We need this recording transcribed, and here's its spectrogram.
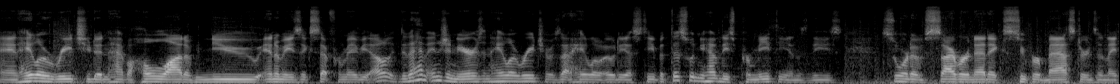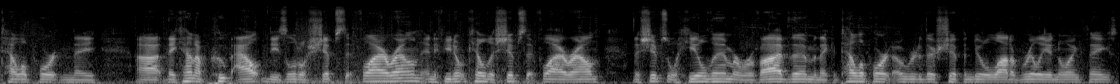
and Halo Reach, you didn't have a whole lot of new enemies except for maybe, oh, did they have engineers in Halo Reach, or was that Halo ODST? But this one you have these Prometheans, these sort of cybernetic super bastards, and they teleport and they uh, they kind of poop out these little ships that fly around, and if you don't kill the ships that fly around, the ships will heal them or revive them, and they can teleport over to their ship and do a lot of really annoying things.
